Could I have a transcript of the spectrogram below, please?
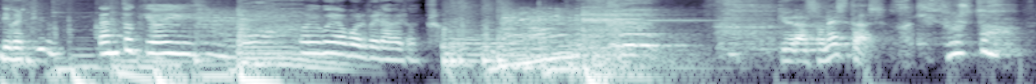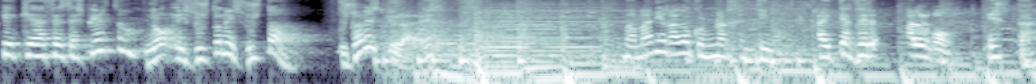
divertido. Tanto que hoy, hoy voy a volver a ver otro. ¿Qué horas son estas? ¡Qué susto! ¿Qué, qué haces despierto? No, ni susto ni susta. ¿Tú sabes qué hora es? Mamá ha llegado con un argentino. Hay que hacer algo. Esta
